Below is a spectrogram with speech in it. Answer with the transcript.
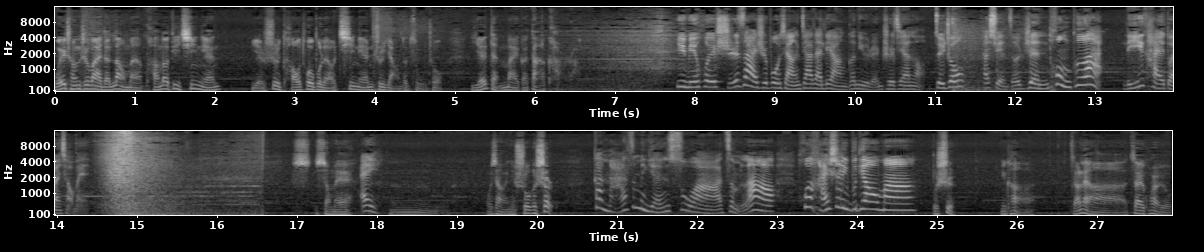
围城之外的浪漫扛到第七年，也是逃脱不了七年之痒的诅咒，也得迈个大坎儿啊。玉明辉实在是不想夹在两个女人之间了，最终他选择忍痛割爱，离开段小梅。小梅，哎，嗯，我想跟你说个事儿。干嘛这么严肃啊？怎么了？婚还是离不掉吗？不是，你看啊，咱俩在一块儿有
